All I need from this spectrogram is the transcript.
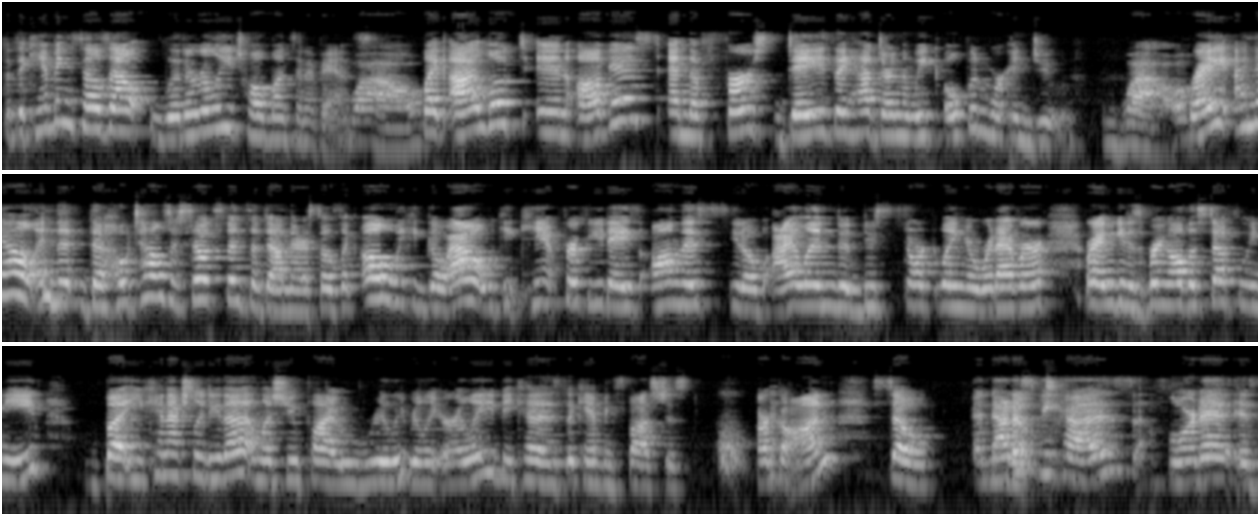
but the camping sells out literally 12 months in advance. Wow. Like I looked in August, and the first days they had during the week open were in June. wow. Right? I know. And the, the hotels are so expensive down there. So I was like, oh, we can go out, we can camp for a few days on this, you know, island and do snorkeling or whatever. Right? We can just bring all the stuff we need. But you can't actually do that unless you apply really, really early because the camping spots just are gone. So And that is because Florida is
